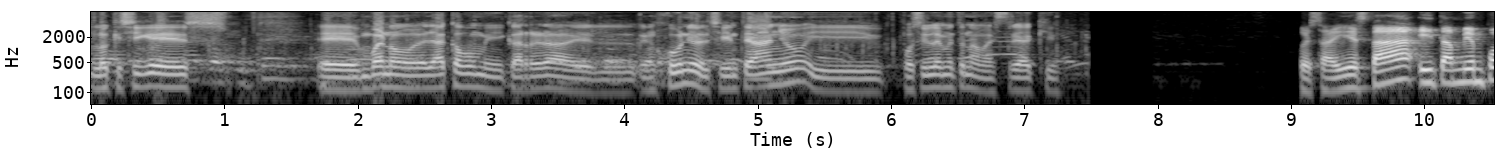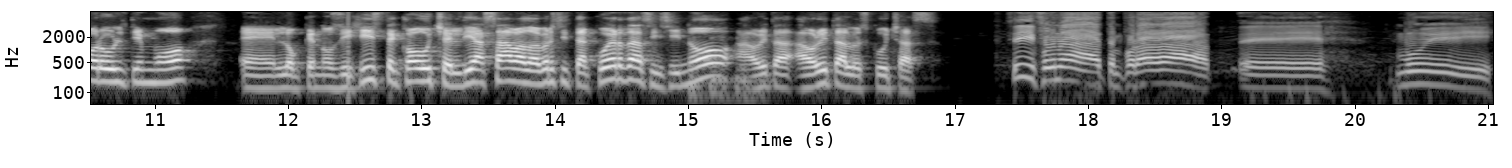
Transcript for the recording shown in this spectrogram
Lo que sigue es, eh, bueno, ya acabo mi carrera en junio del siguiente año y posiblemente una maestría aquí. Pues ahí está. Y también por último, eh, lo que nos dijiste, coach, el día sábado, a ver si te acuerdas y si no, ahorita, ahorita lo escuchas. Sí, fue una temporada eh, muy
